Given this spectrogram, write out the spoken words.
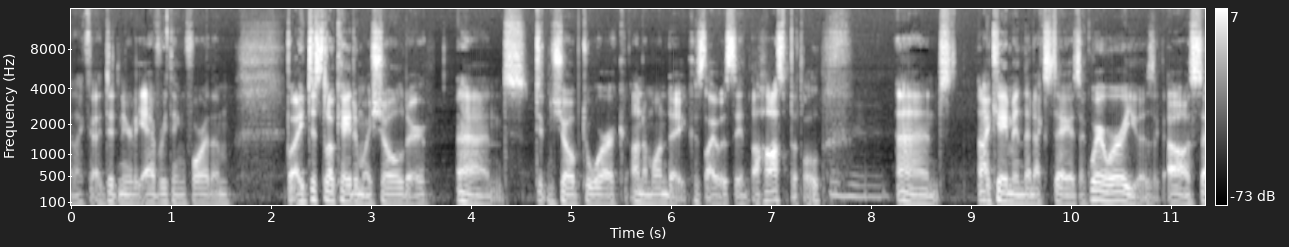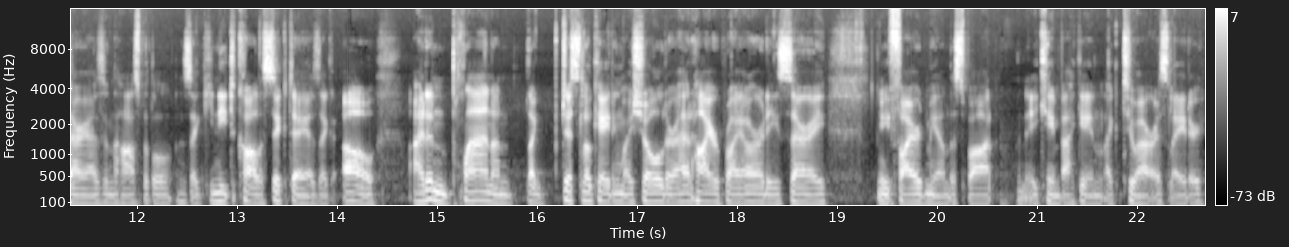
like I did nearly everything for them. But I dislocated my shoulder and didn't show up to work on a Monday because I was in the hospital. Mm-hmm. And I came in the next day. I was like, "Where were you?" I was like, "Oh, sorry, I was in the hospital." I was like, "You need to call a sick day." I was like, "Oh, I didn't plan on like dislocating my shoulder. I had higher priorities. Sorry." And he fired me on the spot, and he came back in like two hours later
